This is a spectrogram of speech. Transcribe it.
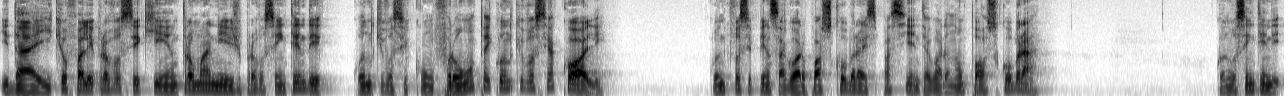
E daí que eu falei para você que entra o manejo para você entender quando que você confronta e quando que você acolhe. Quando que você pensa, agora eu posso cobrar esse paciente, agora eu não posso cobrar. Quando você entende,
